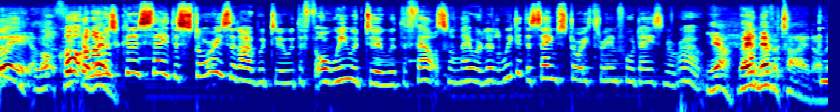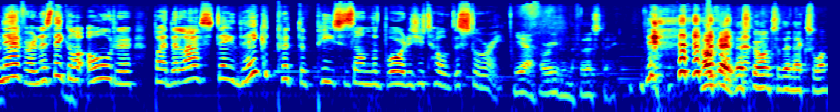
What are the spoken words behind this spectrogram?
learn it a lot quicker. Oh, and I was going to say the stories that I would do with the, or we would do with the Felts when they were little. We did the same story three and four days in a row. Yeah, they never tired of it. Never. And as they got older, by the last day, they could put the pieces on the board as you told the story. Yeah, or even the first day. okay, let's go on to the next one.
